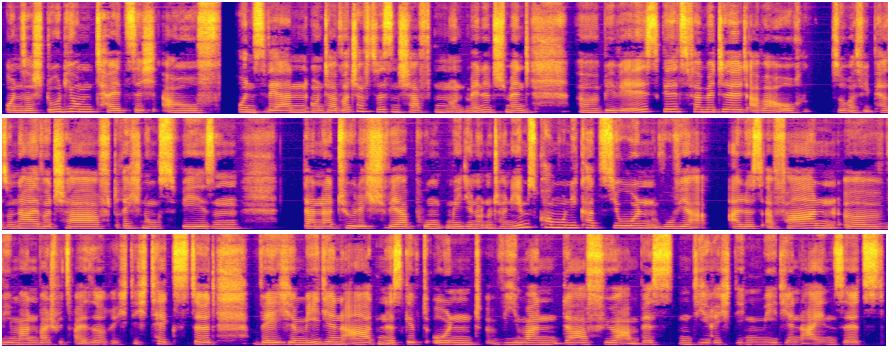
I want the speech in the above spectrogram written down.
unser Studium teilt sich auf uns werden unter Wirtschaftswissenschaften und Management äh, BWL-Skills vermittelt, aber auch sowas wie Personalwirtschaft, Rechnungswesen, dann natürlich Schwerpunkt Medien- und Unternehmenskommunikation, wo wir alles erfahren, äh, wie man beispielsweise richtig textet, welche Medienarten es gibt und wie man dafür am besten die richtigen Medien einsetzt.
